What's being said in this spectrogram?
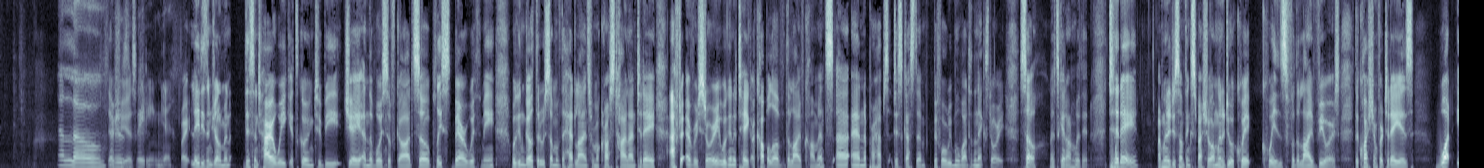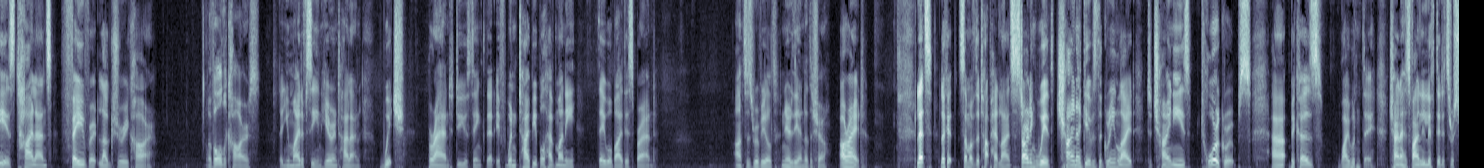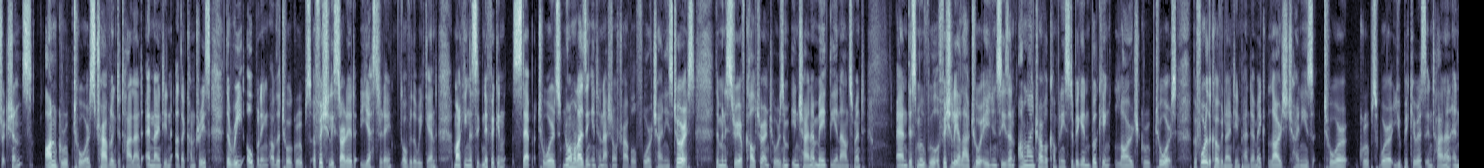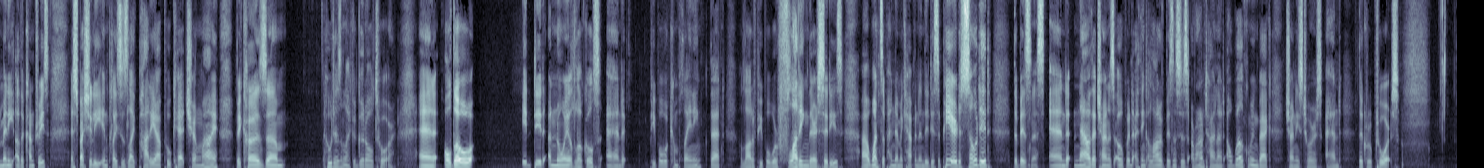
Hello. There she is. Waiting, yeah. Right, ladies and gentlemen, this entire week it's going to be Jay and the voice of God, so please bear with me. We're going to go through some of the headlines from across Thailand today. After every story, we're going to take a couple of the live comments uh, and perhaps discuss them before we move on to the next story. So let's get on with it. Today, I'm going to do something special. I'm going to do a quick quiz for the live viewers. The question for today is What is Thailand's favorite luxury car? Of all the cars that you might have seen here in Thailand, which brand do you think that if when Thai people have money, they will buy this brand? Answers revealed near the end of the show. All right. Let's look at some of the top headlines, starting with China gives the green light to Chinese tour groups. Uh, because why wouldn't they? China has finally lifted its restrictions on group tours traveling to Thailand and 19 other countries. The reopening of the tour groups officially started yesterday over the weekend, marking a significant step towards normalizing international travel for Chinese tourists. The Ministry of Culture and Tourism in China made the announcement. And this move will officially allow tour agencies and online travel companies to begin booking large group tours. Before the COVID 19 pandemic, large Chinese tour groups were ubiquitous in Thailand and many other countries, especially in places like Pattaya, Phuket, Chiang Mai, because um, who doesn't like a good old tour? And although it did annoy locals and people were complaining that a lot of people were flooding their cities, uh, once the pandemic happened and they disappeared, so did the business. And now that China's opened, I think a lot of businesses around Thailand are welcoming back Chinese tourists and the group tours.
